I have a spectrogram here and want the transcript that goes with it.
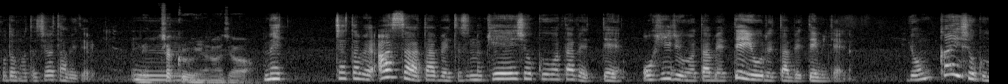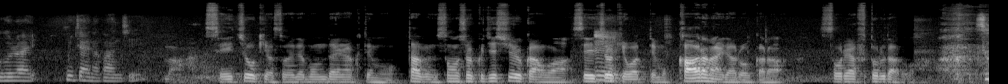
子供たちは食べてる。めっちゃ食うんやなじゃあ。めっちゃ食べる朝食べてその軽食を食べてお昼を食べて夜食べてみたいな。4回食ぐらいみたいな感じ。まあ成長期はそれで問題なくても多分その食事習慣は成長期終わっても変わらないだろうから、そりゃ太るだろそ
